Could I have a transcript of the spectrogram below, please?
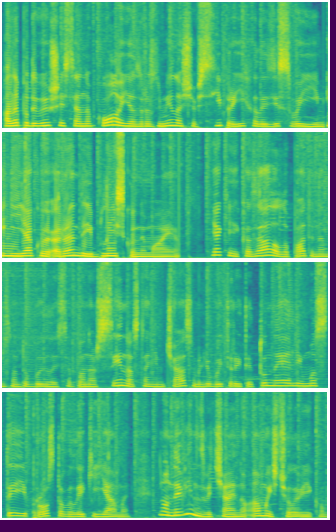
Але подивившися навколо, я зрозуміла, що всі приїхали зі своїм, і ніякої оренди і близько немає. Як я й казала, лопати нам знадобилися, бо наш син останнім часом любить рити тунелі, мости і просто великі ями. Ну, не він, звичайно, а ми з чоловіком.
